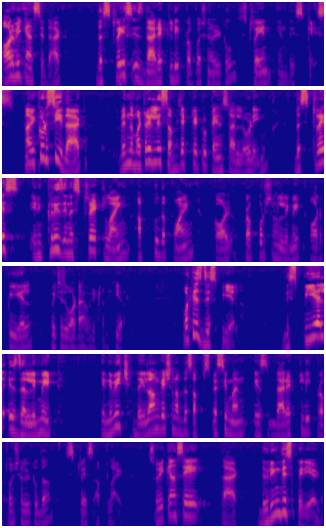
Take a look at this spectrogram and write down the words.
or we can say that the stress is directly proportional to strain in this case. Now, you could see that when the material is subjected to tensile loading, the stress increase in a straight line up to the point called proportional limit or PL which is what I have written here. What is this PL? This PL is the limit in which the elongation of the specimen is directly proportional to the stress applied. So, we can say that during this period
